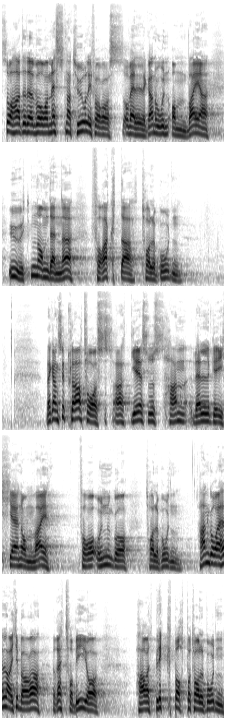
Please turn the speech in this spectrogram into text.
så hadde det vært mest naturlig for oss å velge noen omveier utenom denne forakta tollboden. Det er ganske klart for oss at Jesus han velger ikke en omvei for å unngå tollboden. Han går heller ikke bare rett forbi og har et blikk bort på tollboden,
